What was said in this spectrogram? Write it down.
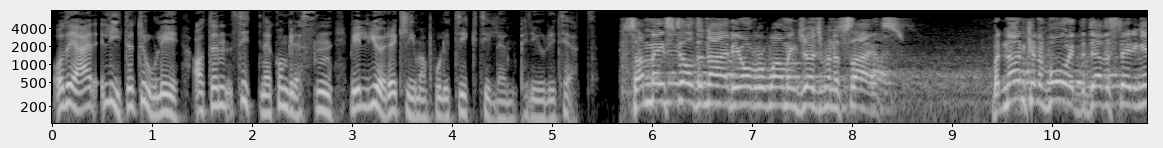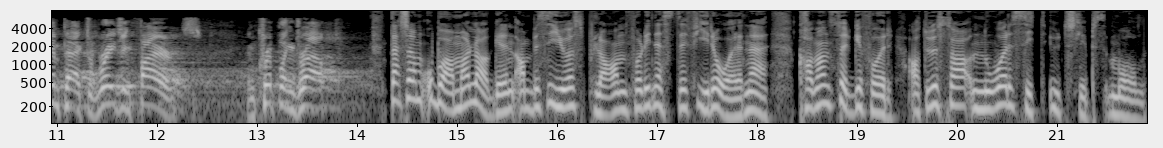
og det er lite trolig at den sittende kongressen vil gjøre klimapolitikk til en prioritet. Dersom Obama lager en ambisiøs plan for de neste fire årene, kan han sørge for at USA når sitt utslippsmål,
